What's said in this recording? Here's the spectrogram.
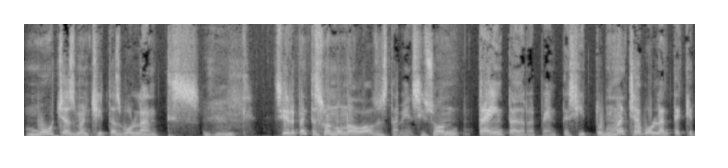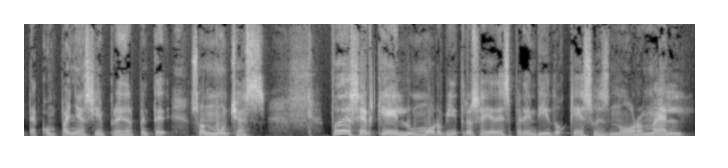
muchas manchitas volantes. Si de repente son uno o dos, está bien. Si son 30 de repente, si tu mancha volante que te acompaña siempre, de repente son muchas, puede ser que el humor vítreo se haya desprendido, que eso es normal.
